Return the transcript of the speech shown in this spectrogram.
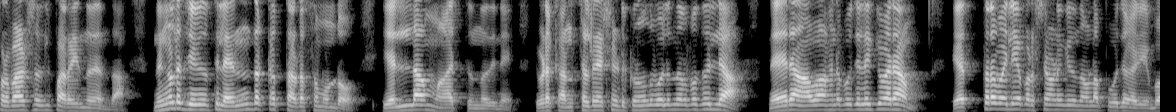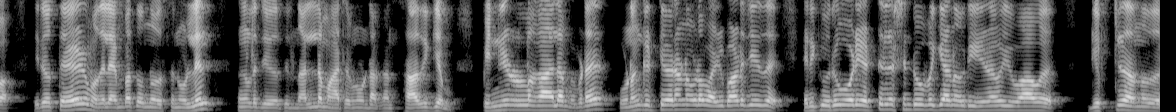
പ്രഭാഷണത്തിൽ പറയുന്നത് എന്താ? നിങ്ങളുടെ ജീവിതത്തിൽ എന്തൊക്കെ തടസ്സമുണ്ടോ എല്ലാം മാറ്റുന്നതിന്. ഇവിടെ കൺസൾട്ടേഷൻ എടുക്കണമെന്ന് പോലും നിർബന്ധമില്ല. നേരെ ആവാഹന പൂജയിലേക്ക് വരാം. എത്ര വലിയ പ്രശ്നമാണെങ്കിലും നമ്മളെ പൂജ കഴിയുമ്പോൾ ഇരുപത്തേഴ് മുതൽ എൺപത്തൊന്ന് ദിവസത്തിനുള്ളിൽ നിങ്ങളുടെ ജീവിതത്തിൽ നല്ല മാറ്റങ്ങൾ ഉണ്ടാക്കാൻ സാധിക്കും. പിന്നീടുള്ള കാലം ഇവിടെ ഗുണം കിട്ടിയവരാണ് ഇവിടെ വഴിപാട് ചെയ്ത് എനിക്ക് ഒരു കോടി എട്ട് ലക്ഷം രൂപയ്ക്കാണ് ഒരു ഇഴവ യുവാവ് ഗിഫ്റ്റ് തന്നത്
